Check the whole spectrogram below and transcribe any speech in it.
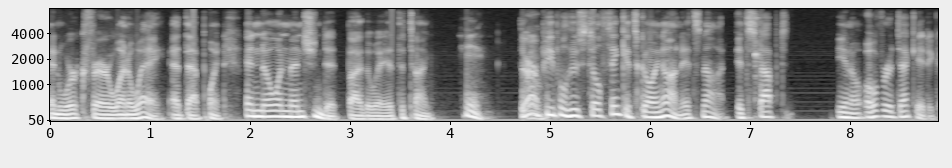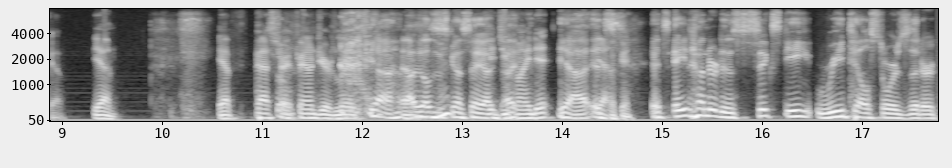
and workfare went away at that point, and no one mentioned it, by the way, at the time. Hmm. There are people who still think it's going on. It's not. It stopped, you know, over a decade ago. Yeah. Yeah, Pastor, So- I found your list. Yeah, I was just gonna say. I- Did you find it? Yeah, it's Yes. Okay. it's 860 retail stores that are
